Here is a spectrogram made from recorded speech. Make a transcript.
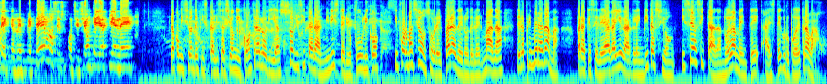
de que respetemos esa posición que ella tiene. La Comisión de Fiscalización y Contraloría solicitará al Ministerio Público información sobre el paradero de la hermana de la primera dama para que se le haga llegar la invitación y sea citada nuevamente a este grupo de trabajo.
